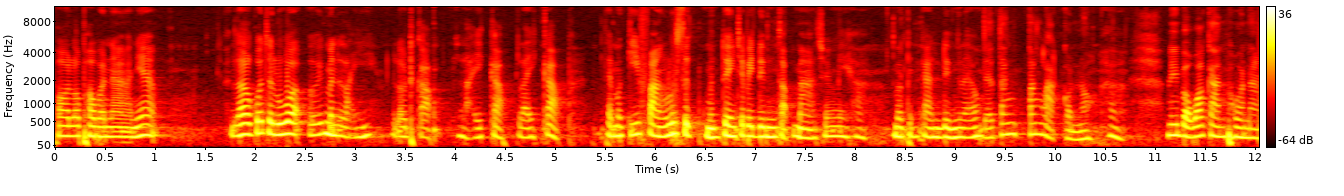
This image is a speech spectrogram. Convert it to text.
พอเราภาวนาเนี่ย แล้วเราก็จะรู้ว่า เอ้ยมันไหล เรากลับไหลกลับไหลกลับ แต่เมื่อกี้ฟังรู้สึกเหมือนตัวเองจะไปดึงกลับมาใช่ไหมคะมันเป็นการดึงแล้ว เดี๋ยวตั้งตั้งหลักก่อนเนาะค่ะนี่บอกว่าการภาวนา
